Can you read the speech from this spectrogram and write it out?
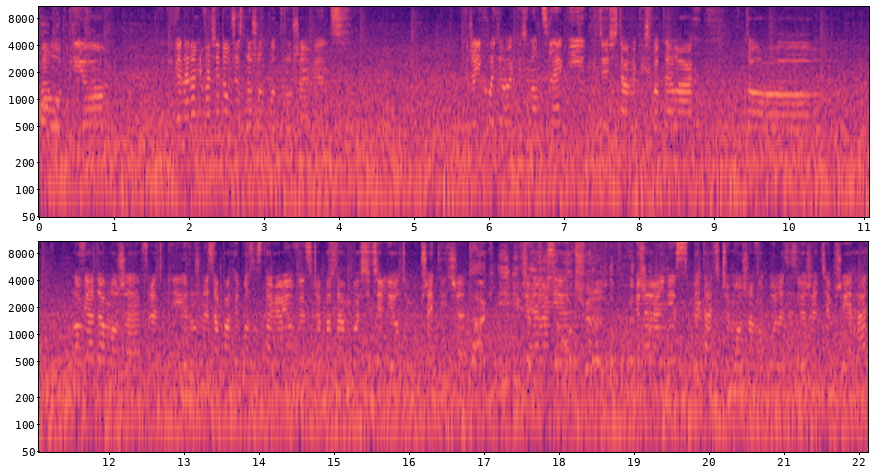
mało piją. Generalnie właśnie dobrze znoszą podróże, więc jeżeli chodzi o jakieś noclegi gdzieś tam w jakichś hotelach, to no wiadomo, że fretki różne zapachy pozostawiają, więc trzeba tam właścicieli o tym uprzedzić, że Tak, i, i wziąć ze Generalnie- sobą odświeżać do powietrza. generalnie spytać, czy można w ogóle ze zwierzęciem przyjechać,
